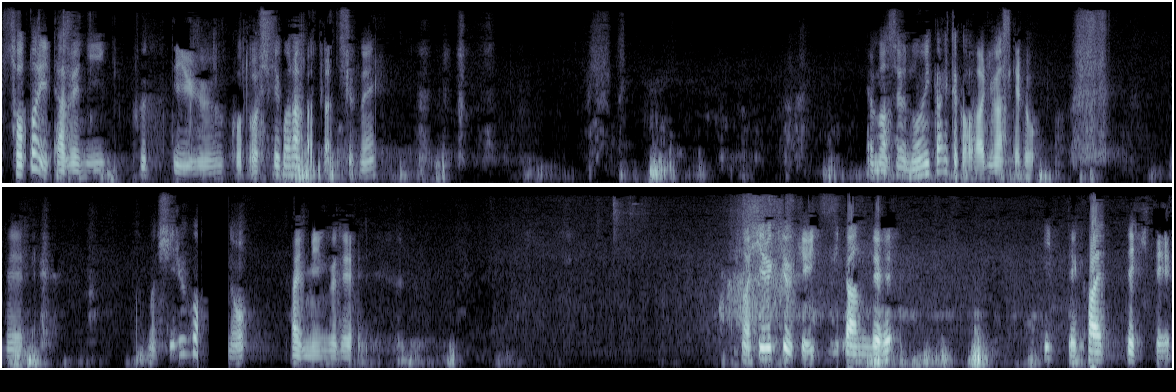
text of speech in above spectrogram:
外に食べに行くっていうことをしてこなかったんですよね。まあ、そういう飲み会とかはありますけど、で、昼ご飯のタイミングで、まあ、昼休憩1時間で、行って帰ってきて、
